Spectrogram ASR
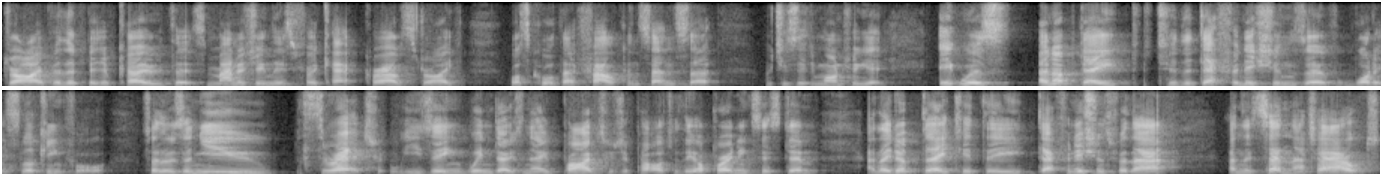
driver, the bit of code that's managing this for CrowdStrike, what's called their Falcon sensor, which is sitting monitoring it. It was an update to the definitions of what it's looking for. So there was a new threat using Windows named pipes, which are part of the operating system, and they'd updated the definitions for that, and they'd sent that out.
